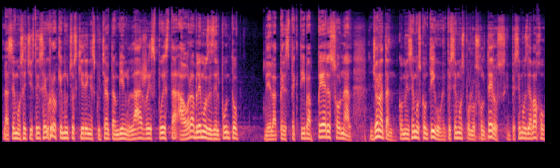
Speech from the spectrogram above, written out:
las hemos hecho? Estoy seguro que muchos quieren escuchar también la respuesta. Ahora hablemos desde el punto de la perspectiva personal. Jonathan, comencemos contigo. Empecemos por los solteros. Empecemos de abajo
